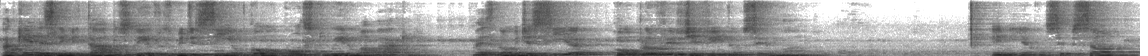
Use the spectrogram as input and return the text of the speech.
aqueles limitados livros me diziam como construir uma máquina, mas não me dizia como prover de vida um ser humano. Em minha concepção,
